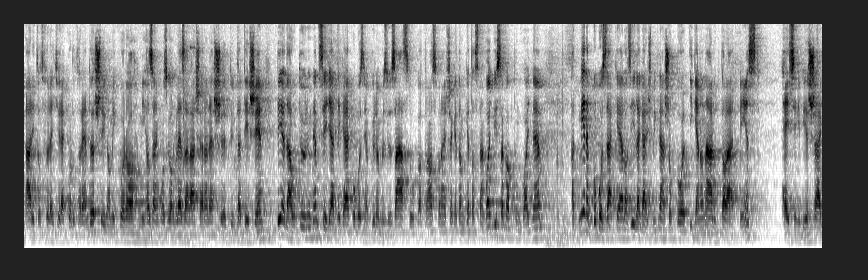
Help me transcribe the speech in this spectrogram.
állított föl egy rekordot a rendőrség, amikor a Mi Hazánk mozgalom lezárás ellenes tüntetésén például tőlünk nem szégyelték elkobozni a különböző zászlókat, transzparenseket, amiket aztán vagy visszakaptunk, vagy nem. Hát miért nem kobozzák el az illegális migránsoktól igen a náluk talált pénzt, helyszíni bírság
